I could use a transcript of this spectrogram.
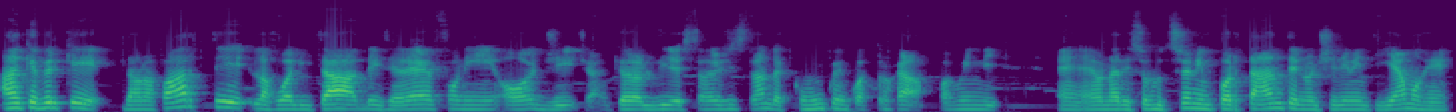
anche perché da una parte la qualità dei telefoni oggi, cioè anche ora il video che stiamo registrando è comunque in 4K, quindi è una risoluzione importante, non ci dimentichiamo che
